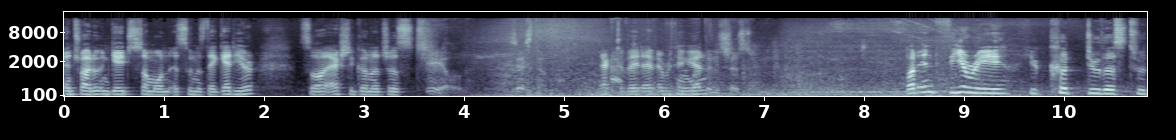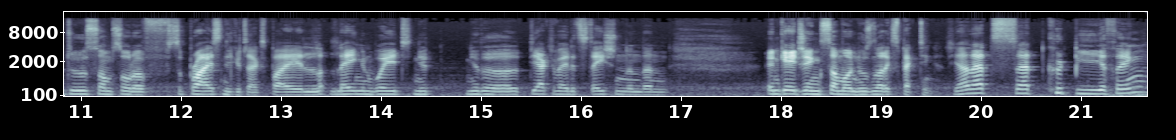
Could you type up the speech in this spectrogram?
and try to engage someone as soon as they get here. So I'm actually gonna just Shield. System. activate everything again. System. But in theory, you could do this to do some sort of surprise sneak attacks by l- laying in wait near near the deactivated station and then engaging someone who's not expecting it. Yeah, that's that could be a thing.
